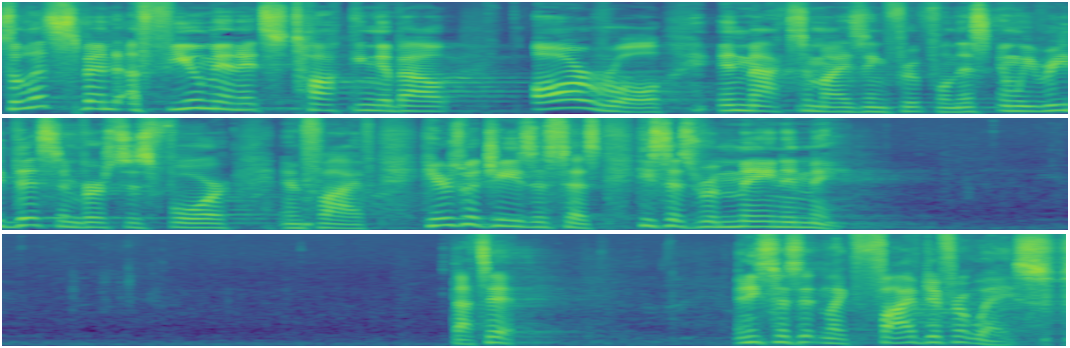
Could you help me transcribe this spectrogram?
So let's spend a few minutes talking about our role in maximizing fruitfulness. And we read this in verses four and five. Here's what Jesus says He says, Remain in me. That's it. And he says it in like five different ways.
